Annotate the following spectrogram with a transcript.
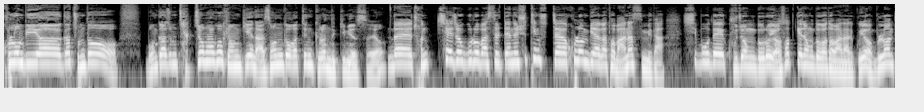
콜롬비아가 좀 더 뭔가 좀 작정하고 경기에 나선 것 같은 그런 느낌이었어요. 네, 전체적으로 봤을 때는 슈팅 숫자가 콜롬비아가 더 많았습니다. 15대 9 정도로 6개 정도가 더 많았고요. 물론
